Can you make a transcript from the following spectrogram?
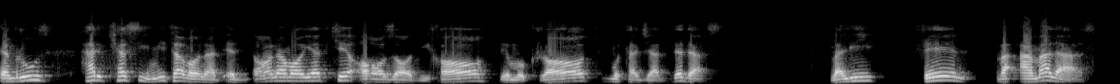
امروز هر کسی می‌تواند ادعا نماید که آزادیخواه دموکرات متجدد است. ولی فعل و عمل است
